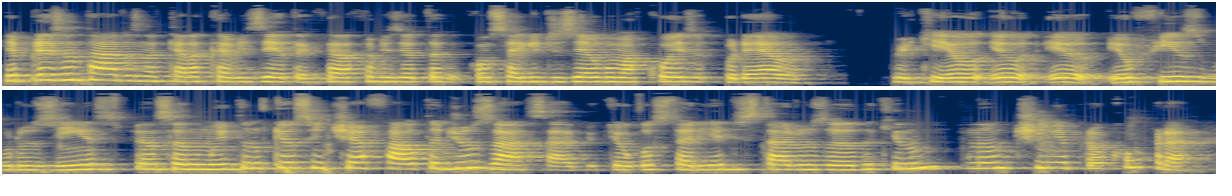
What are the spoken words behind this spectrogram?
representadas naquela camiseta, que aquela camiseta consegue dizer alguma coisa por ela. Porque eu, eu, eu, eu fiz brusinhas pensando muito no que eu sentia falta de usar, sabe? O que eu gostaria de estar usando que não, não tinha para eu comprar.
